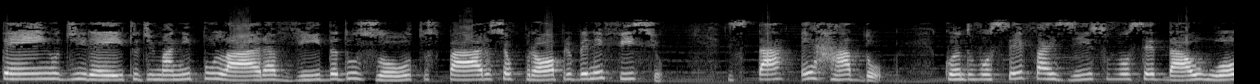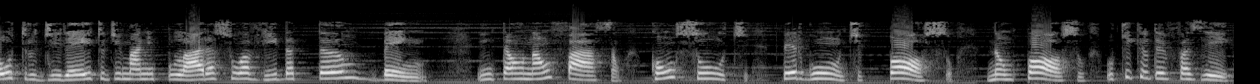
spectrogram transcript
tem o direito de manipular a vida dos outros para o seu próprio benefício. Está errado. Quando você faz isso, você dá ao outro direito de manipular a sua vida também. Então não façam. Consulte, pergunte, posso? Não posso? O que, que eu devo fazer?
